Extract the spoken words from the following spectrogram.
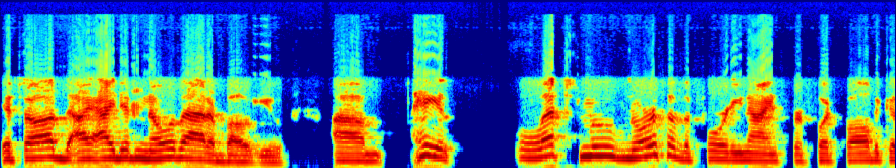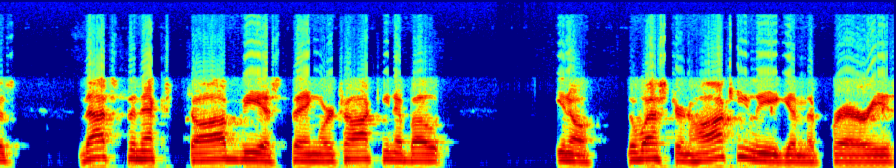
it's odd. I, I didn't know that about you. Um, hey, let's move north of the 49th for football because that's the next obvious thing. We're talking about, you know, the Western Hockey League in the prairies.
